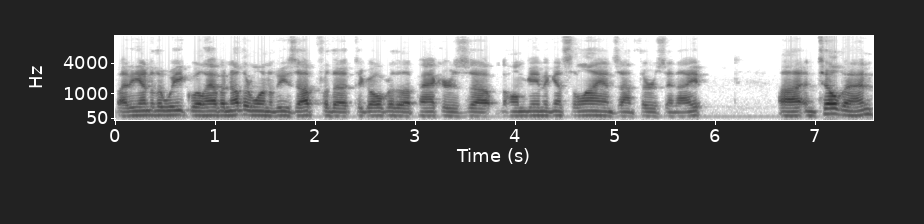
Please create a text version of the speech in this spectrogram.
by the end of the week, we'll have another one of these up for the to go over the Packers uh, the home game against the Lions on Thursday night. Uh, until then,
